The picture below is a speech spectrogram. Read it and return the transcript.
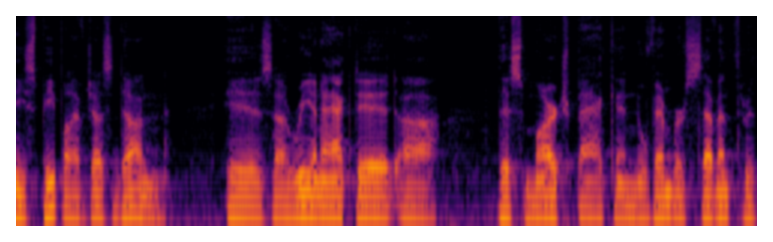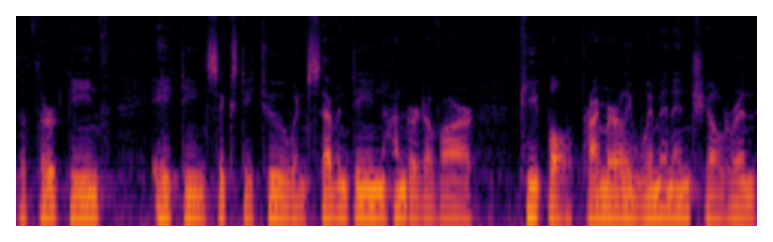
These people have just done is uh, reenacted uh, this march back in November 7th through the 13th, 1862, when 1,700 of our people, primarily women and children,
